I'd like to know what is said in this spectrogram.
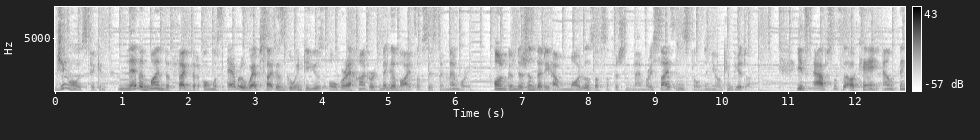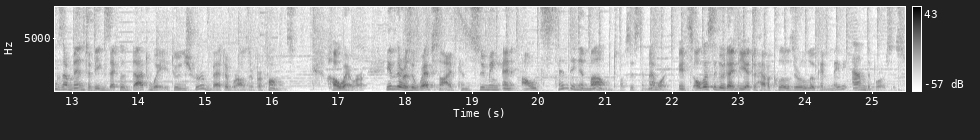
Generally speaking, never mind the fact that almost every website is going to use over 100 megabytes of system memory, on condition that you have modules of sufficient memory size installed in your computer. It's absolutely OK, and things are meant to be exactly that way to ensure better browser performance. However, If there is a website consuming an outstanding amount of system memory, it's always a good idea to have a closer look and maybe end the process.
